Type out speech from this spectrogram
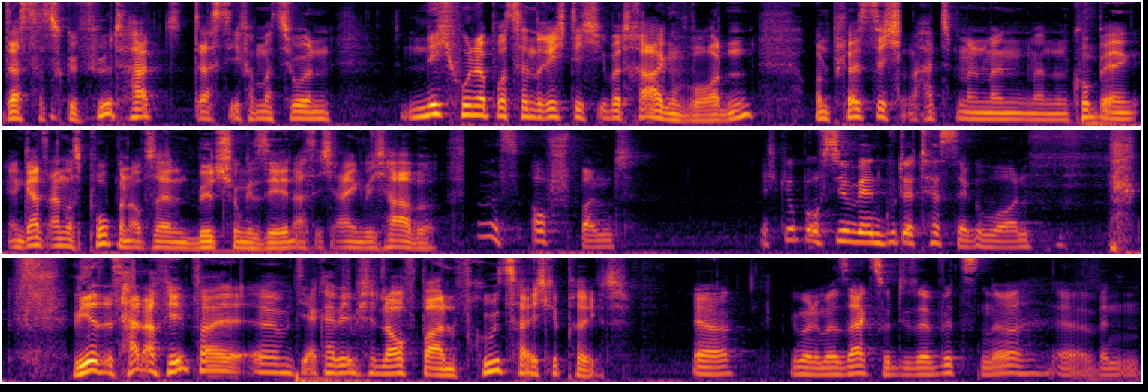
das dazu geführt hat, dass die Informationen nicht 100% richtig übertragen wurden und plötzlich hat mein, mein, mein Kumpel ein ganz anderes Pokémon auf seinem Bildschirm gesehen, als ich eigentlich habe. Das ist auch spannend. Ich glaube, auf sie wäre ein guter Tester geworden. es hat auf jeden Fall ähm, die akademische Laufbahn frühzeitig geprägt. Ja, wie man immer sagt, so dieser Witz, ne? Äh, wenn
